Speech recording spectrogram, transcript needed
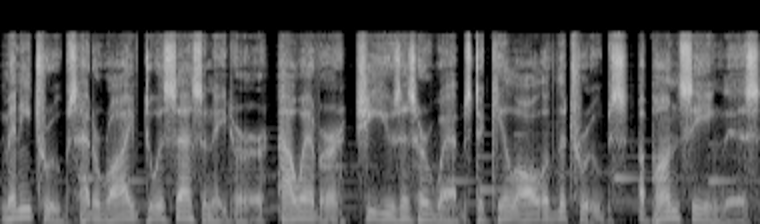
Many troops had arrived to assassinate her. However, she uses her webs to kill all of the troops. Upon seeing this,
